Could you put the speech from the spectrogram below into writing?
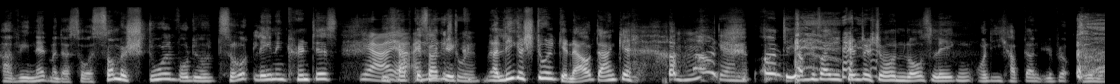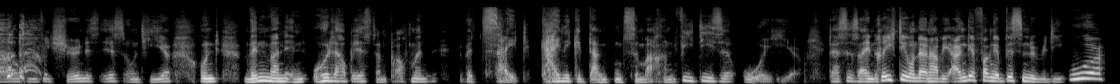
ah, wie nennt man das, so ein Sommerstuhl, wo du zurücklehnen könntest. Ja, ich ja, ein gesagt, Liegestuhl. Ich, ein Liegestuhl, genau, danke. Mhm, und ich habe gesagt, ich könnte schon loslegen und ich habe dann über Urlaub, wie schön es ist und hier. Und wenn man in Urlaub ist, dann braucht man über Zeit keine Gedanken zu machen, wie diese Uhr hier. Das ist ein richtig. Und dann habe ich angefangen, ein bisschen über die Uhr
